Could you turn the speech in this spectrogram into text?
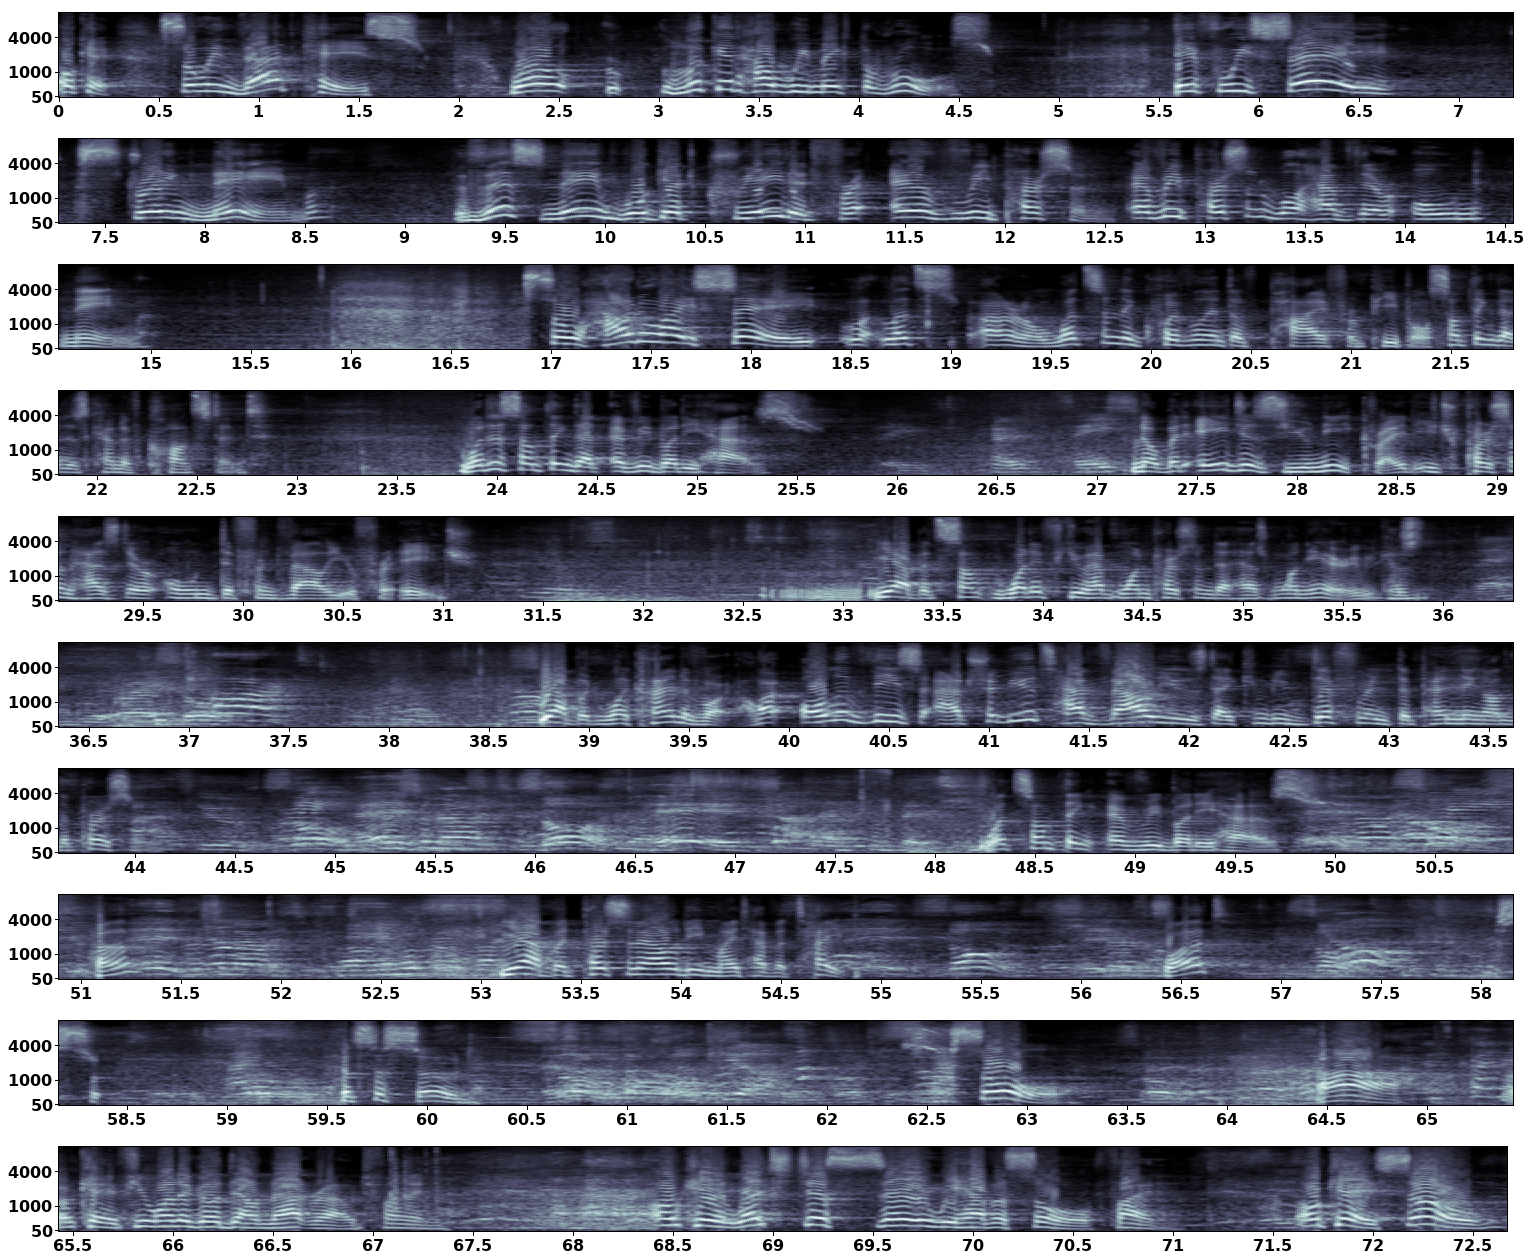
Okay, so in that case, well, look at how we make the rules. If we say string name, this name will get created for every person. Every person will have their own name. So how do I say, let's, I don't know, what's an equivalent of pi for people? Something that is kind of constant. What is something that everybody has? Face. No, but age is unique, right? Each person has their own different value for age. Yeah, but some, what if you have one person that has one ear? Because Language. Yeah, but what kind of art? All of these attributes have values that can be different depending on the person. What's something everybody has? Huh? Yeah, but personality might have a type. What? So, what's a sod? Soul. Ah, okay, if you want to go down that route, fine. Okay, let's just say we have a soul, fine. Okay, so.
